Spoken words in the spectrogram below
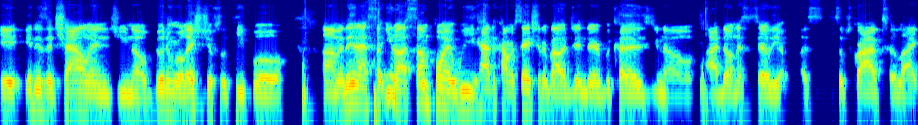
it, it is a challenge, you know, building relationships with people. Um, and then at you know at some point we had a conversation about gender because you know I don't necessarily uh, subscribe to like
